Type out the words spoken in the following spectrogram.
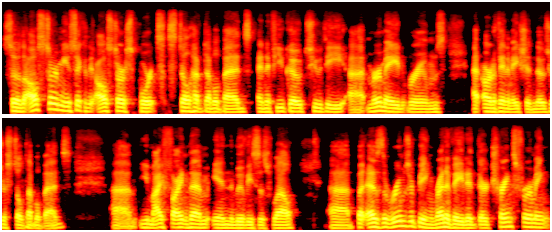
So the All Star Music and the All Star Sports still have double beds. And if you go to the uh, Mermaid rooms at Art of Animation, those are still double beds. Um, you might find them in the movies as well. Uh, but as the rooms are being renovated, they're transforming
